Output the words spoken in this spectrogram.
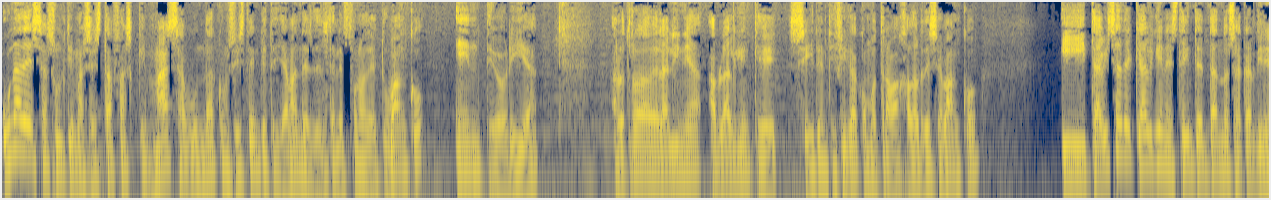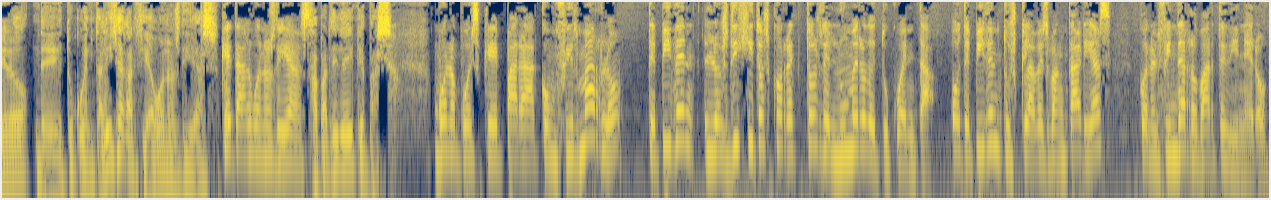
Una de esas últimas estafas que más abunda consiste en que te llaman desde el teléfono de tu banco, en teoría. Al otro lado de la línea habla alguien que se identifica como trabajador de ese banco y te avisa de que alguien está intentando sacar dinero de tu cuenta. Alicia García, buenos días. ¿Qué tal? Buenos días. A partir de ahí, ¿qué pasa? Bueno, pues que para confirmarlo te piden los dígitos correctos del número de tu cuenta o te piden tus claves bancarias con el fin de robarte dinero.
